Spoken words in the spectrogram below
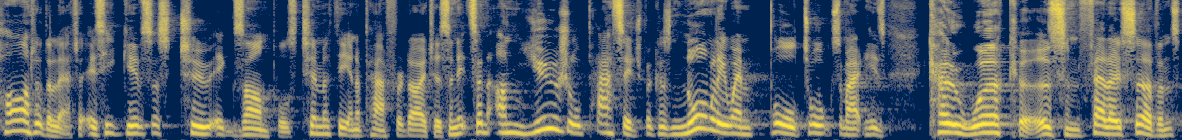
heart of the letter, is he gives us two examples Timothy and Epaphroditus. And it's an unusual passage because normally when Paul talks about his co workers and fellow servants,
